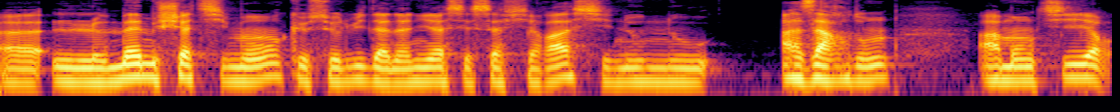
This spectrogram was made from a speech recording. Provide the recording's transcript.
euh, le même châtiment que celui d'Ananias et Saphira si nous nous hasardons à mentir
